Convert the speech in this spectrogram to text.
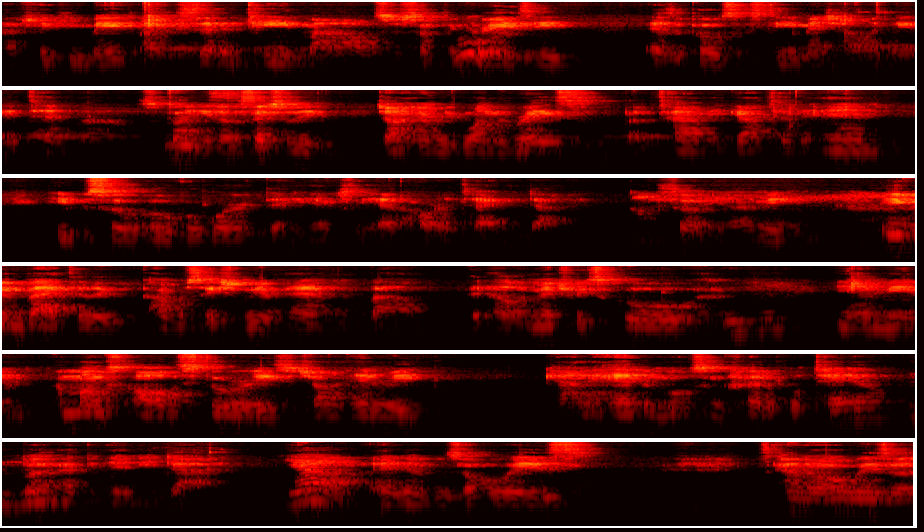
I think he made like 17 miles or something Ooh. crazy, as opposed to steam engine only made it 10 miles. But you know, essentially, John Henry won the race. By the time he got to the end, he was so overworked that he actually had a heart attack and died. So you know, I mean, even back to the conversation we were having about the elementary school and Mhm. you know what I mean? Amongst all the stories, John Henry kind of had the most incredible tale, mm-hmm. but at the end he died. Yeah. And it was always, it's kind of always a,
